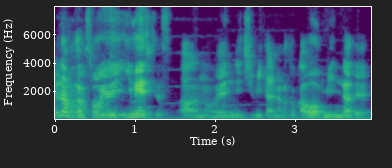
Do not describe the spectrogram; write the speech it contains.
でもでもそういうイメージです。あの縁日みたいなのとかをみんなで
